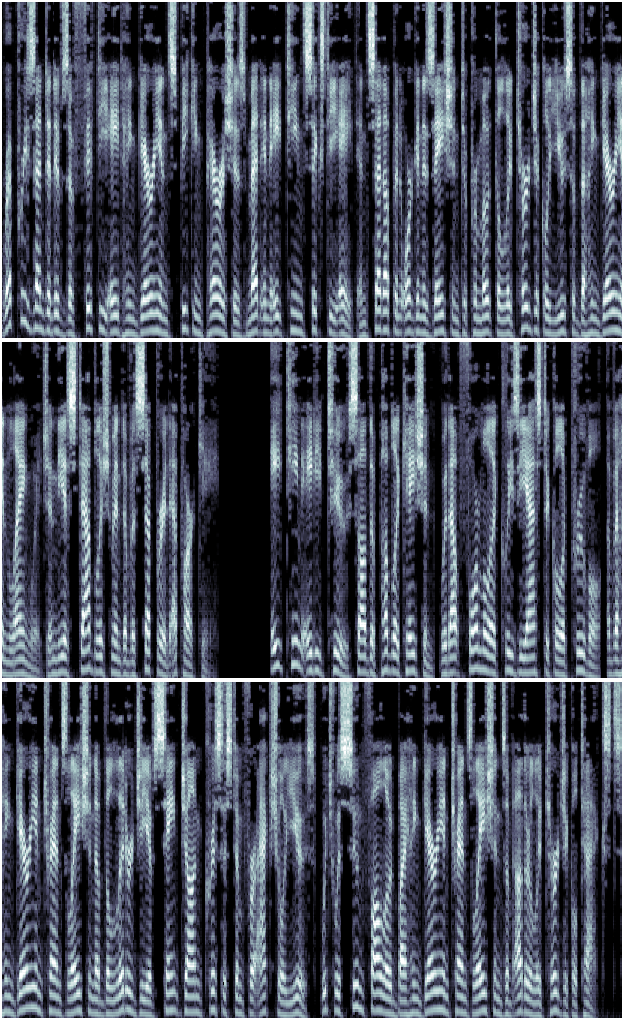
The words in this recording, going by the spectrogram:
Representatives of 58 Hungarian-speaking parishes met in 1868 and set up an organization to promote the liturgical use of the Hungarian language and the establishment of a separate eparchy. 1882 saw the publication, without formal ecclesiastical approval, of a Hungarian translation of the Liturgy of St. John Chrysostom for actual use, which was soon followed by Hungarian translations of other liturgical texts.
